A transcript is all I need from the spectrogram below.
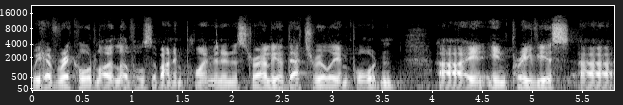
we have record low levels of unemployment in Australia. That's really important. Uh, in, previous uh,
